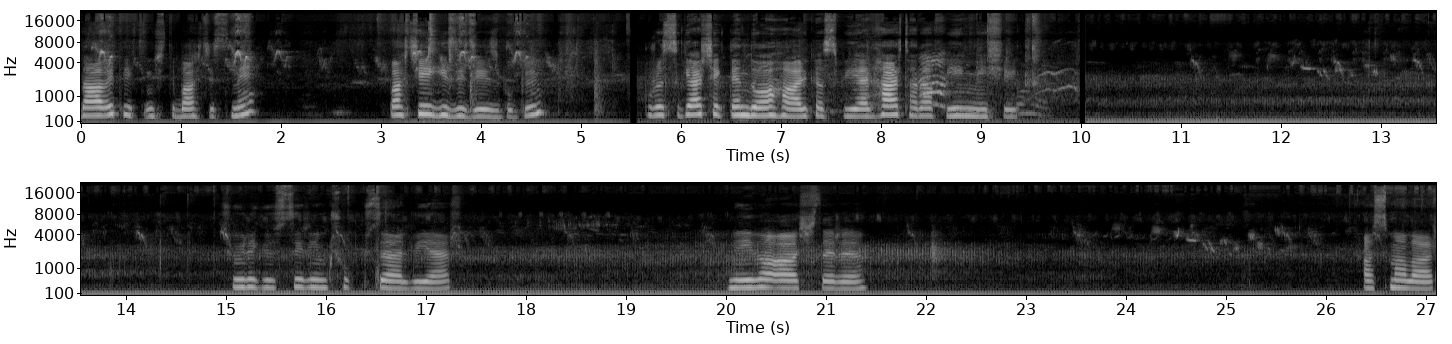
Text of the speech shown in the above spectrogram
davet etmişti bahçesine. Bahçeyi gezeceğiz bugün. Burası gerçekten doğa harikası bir yer. Her taraf yemyeşil. Şöyle göstereyim çok güzel bir yer. Meyve ağaçları. Asmalar.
